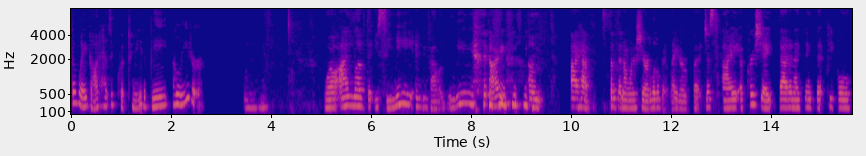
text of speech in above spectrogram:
the way God has equipped me to be a leader. Mm-hmm. Well, I love that you see me and you value me. I, um, I have something I want to share a little bit later, but just I appreciate that, and I think that people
